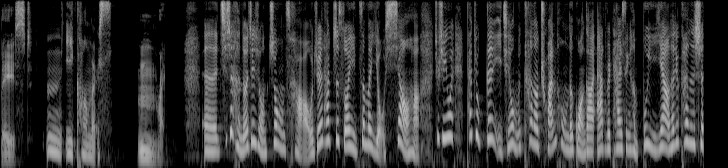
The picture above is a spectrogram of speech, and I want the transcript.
based. 嗯，e-commerce。 Mm, right. 呃，其实很多这种种草，我觉得它之所以这么有效哈，就是因为它就跟以前我们看到传统的广告 advertising 很不一样，它就看的是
